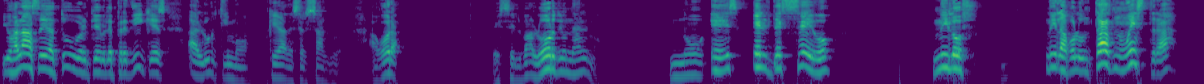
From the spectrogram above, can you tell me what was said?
y ojalá sea tú el que le prediques al último que ha de ser salvo. Ahora, es el valor de un alma, no es el deseo ni los ni la voluntad nuestra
